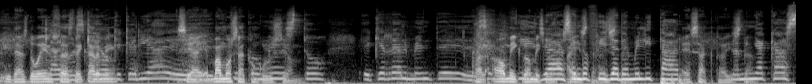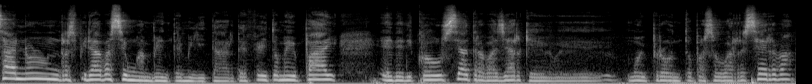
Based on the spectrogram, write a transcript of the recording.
e das doenzas claro, de Carmen. Que que quería, eh, sí, vamos á conclusión. Esto, eh, que realmente Fala, sendo, micro, filla, micro. sendo está, filla de militar, Exacto, na está. miña casa non respirábase un ambiente militar. De feito, meu pai eh, dedicouse a traballar que eh, moi pronto pasou a reserva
